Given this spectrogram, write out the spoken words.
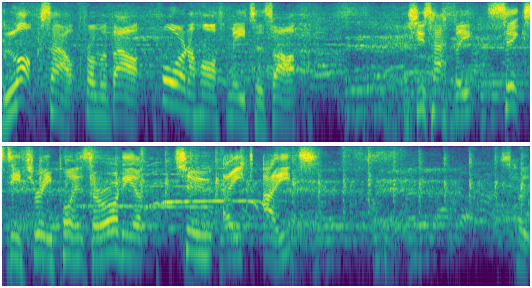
locks out from about four and a half meters up. And she's happy, 63 points. They're already at 288. So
